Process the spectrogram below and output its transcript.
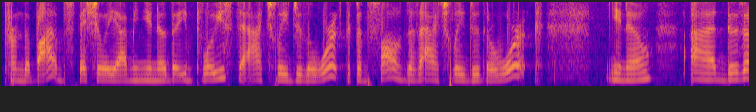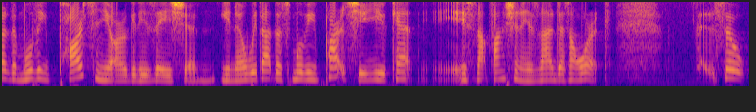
from the bottom especially i mean you know the employees that actually do the work the consultants that actually do their work you know uh, those are the moving parts in your organization. You know, without those moving parts, you, you can't. It's not functioning. It's not. It doesn't work. So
